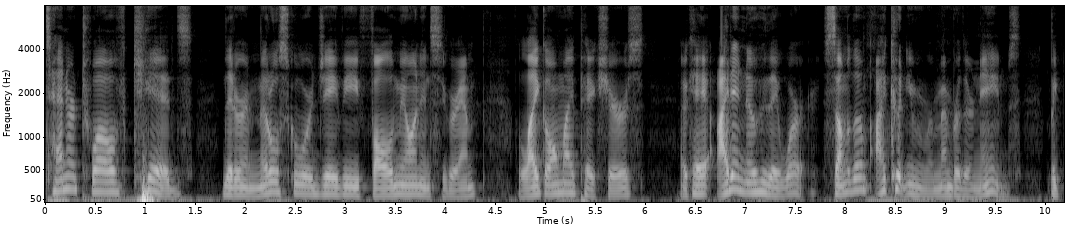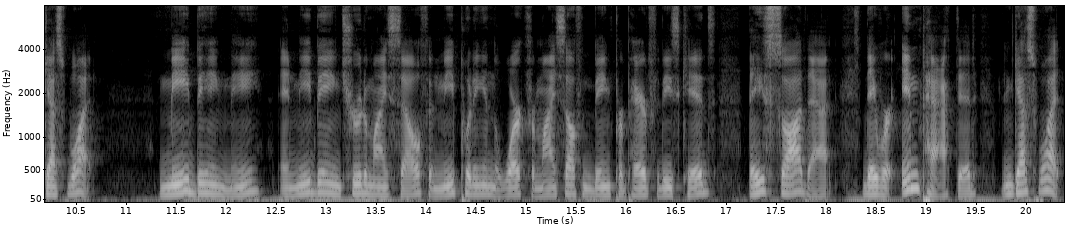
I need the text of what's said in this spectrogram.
10 or 12 kids that are in middle school or JV follow me on Instagram, like all my pictures. Okay, I didn't know who they were. Some of them, I couldn't even remember their names. But guess what? Me being me and me being true to myself and me putting in the work for myself and being prepared for these kids, they saw that. They were impacted. And guess what?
